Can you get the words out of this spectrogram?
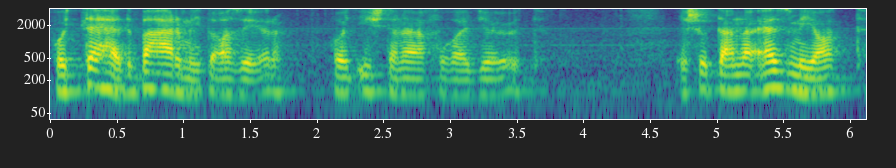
hogy tehet bármit azért, hogy Isten elfogadja őt. És utána ez miatt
